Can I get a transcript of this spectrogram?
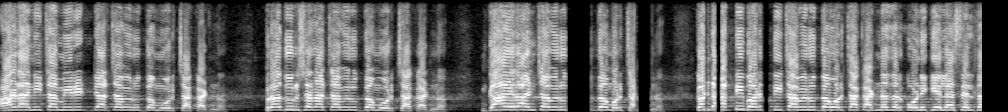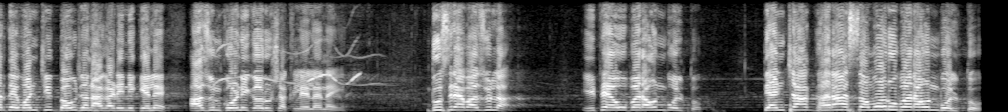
अडाणीच्या मिरिटाच्या विरुद्ध मोर्चा काढणं प्रदूषणाच्या विरुद्ध मोर्चा काढणं गायरांच्या विरुद्ध मोर्चा काढणं कंडक्टी भरतीच्या विरुद्ध मोर्चा काढणं जर कोणी केलं असेल तर ते वंचित बहुजन आघाडीने केले अजून कोणी करू शकलेलं नाही. दुसऱ्या बाजूला इथे उभं राहून बोलतो. त्यांच्या घरासमोर उभं राहून बोलतो.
